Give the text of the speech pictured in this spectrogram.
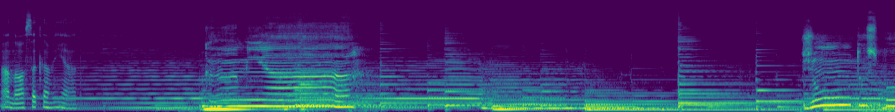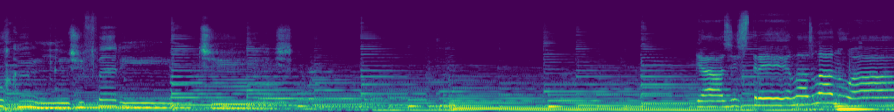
a nossa caminhada. Caminhar. Juntos por caminhos diferentes. E as estrelas lá no alto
